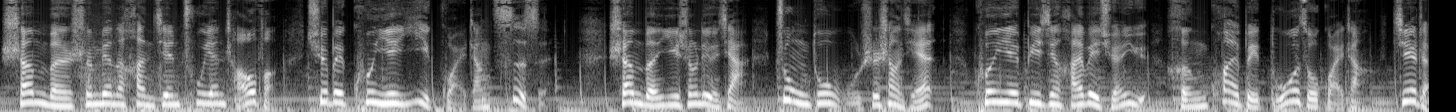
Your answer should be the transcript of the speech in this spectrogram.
山本身边的汉奸出言嘲讽，却被坤爷一拐杖刺死。山本一声令下，众多武士上前。坤爷毕竟还未痊愈，很快被夺走拐杖，接着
